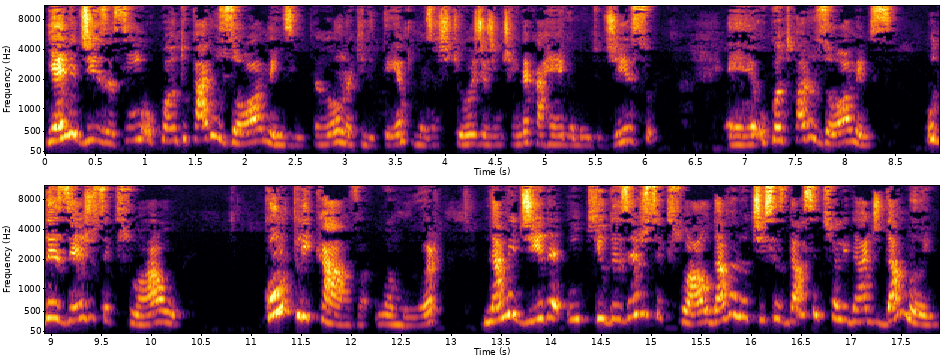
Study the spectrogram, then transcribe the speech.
E ele diz assim, o quanto para os homens, então, naquele tempo, mas acho que hoje a gente ainda carrega muito disso, é, o quanto para os homens o desejo sexual complicava o amor na medida em que o desejo sexual dava notícias da sexualidade da mãe.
